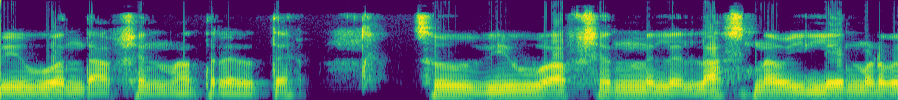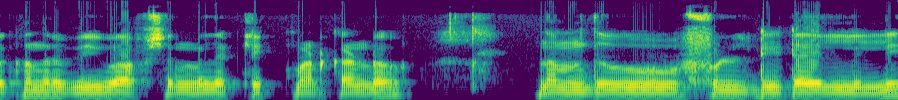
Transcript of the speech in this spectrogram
ವ್ಯೂ ಒಂದು ಆಪ್ಷನ್ ಮಾತ್ರ ಇರುತ್ತೆ. ಸೊ ವ್ಯೂ ಆಪ್ಷನ್ ಮೇಲೆ ಲಾಸ್ಟ್ ನಾವು ಇಲ್ಲಿ ಏನು ಮಾಡಬೇಕಂದ್ರೆ ವ್ಯೂ ಆಪ್ಷನ್ ಮೇಲೆ ಕ್ಲಿಕ್ ಮಾಡ್ಕೊಂಡು ನಮ್ಮದು ಫುಲ್ ಡೀಟೈಲ್ ಇಲ್ಲಿ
